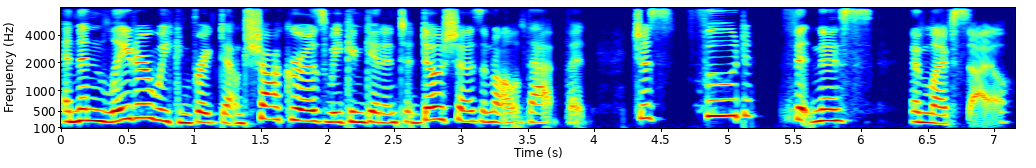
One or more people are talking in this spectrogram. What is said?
And then later we can break down chakras we can get into doshas and all of that but just food fitness and lifestyle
